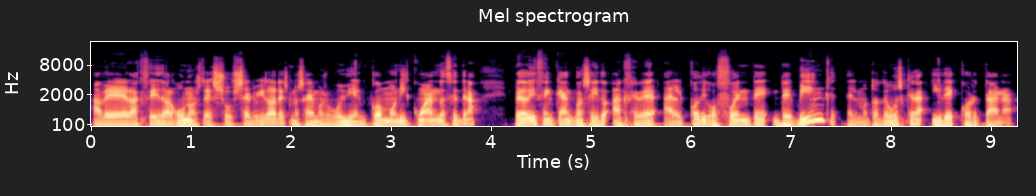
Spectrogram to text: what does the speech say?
haber accedido a algunos de sus servidores, no sabemos muy bien cómo ni cuándo, etcétera, pero dicen que han conseguido acceder al código fuente de Bing, el motor de búsqueda, y de Cortana.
